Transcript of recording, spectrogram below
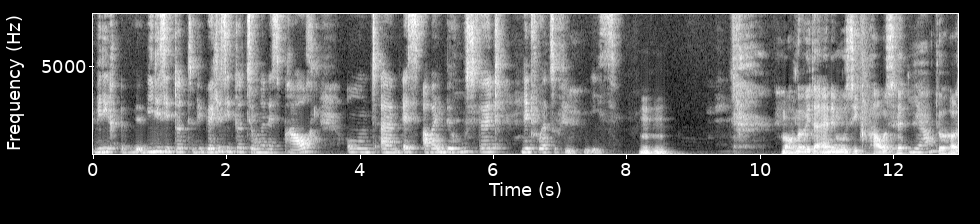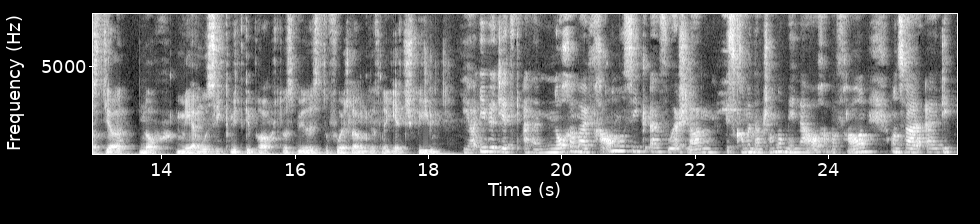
wie die, wie die Situation, welche Situationen es braucht und ähm, es aber im Berufsfeld nicht vorzufinden ist. Mhm. Machen wir wieder eine Musikpause. Ja. Du hast ja noch mehr Musik mitgebracht. Was würdest du vorschlagen, dass wir jetzt spielen? Ja, ich würde jetzt äh, noch einmal Frauenmusik äh, vorschlagen. Es kommen dann schon noch Männer auch, aber Frauen. Und zwar äh, die,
